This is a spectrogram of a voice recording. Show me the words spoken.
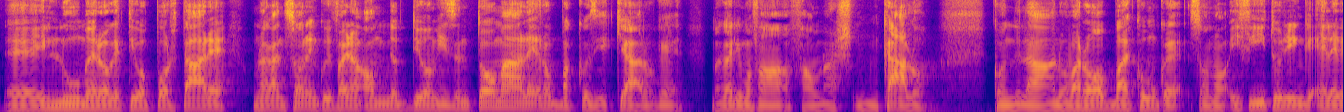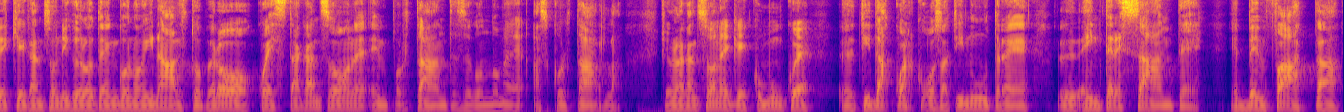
eh, il numero che ti può portare una canzone in cui fai oh mio dio mi sento male, roba così. È chiaro che magari mo fa, fa una, un calo con la nuova roba e comunque sono i featuring e le vecchie canzoni che lo tengono in alto, però questa canzone è importante secondo me ascoltarla. C'è una canzone che comunque eh, ti dà qualcosa, ti nutre, eh, è interessante, è ben fatta,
